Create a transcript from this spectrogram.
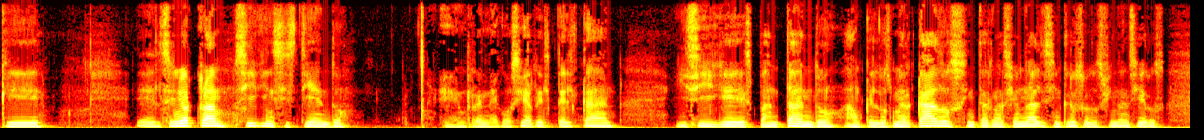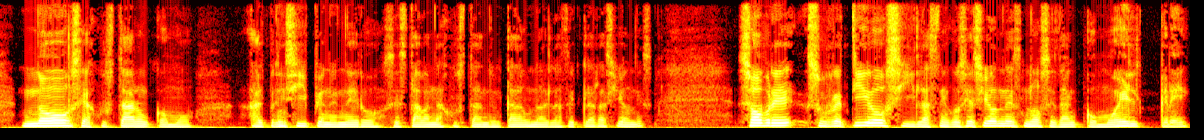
que el señor Trump sigue insistiendo en renegociar el Telcán, y sigue espantando, aunque los mercados internacionales, incluso los financieros, no se ajustaron como al principio en enero se estaban ajustando en cada una de las declaraciones, sobre su retiro si las negociaciones no se dan como él cree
